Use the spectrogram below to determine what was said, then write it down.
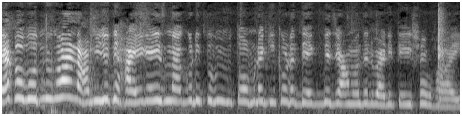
দেখো বন্ধুগণ আমি যদি হাই গাইজ না করি তুমি তোমরা কি করে দেখবে যে আমাদের বাড়িতে এইসব হয়?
